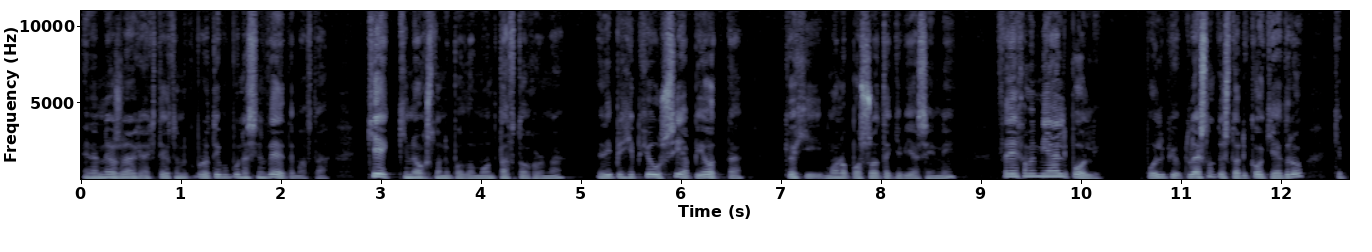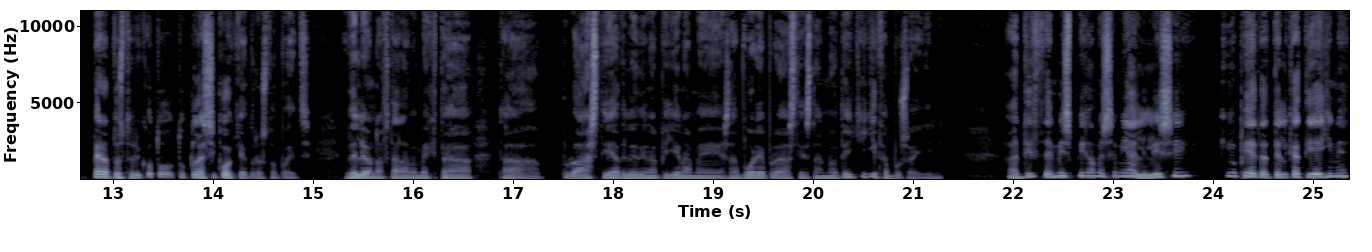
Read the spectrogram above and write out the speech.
ένα νέο αρχιτεκτονικό προτύπου που να συνδέεται με αυτά και κοινόχρηση των υποδομών ταυτόχρονα, δηλαδή υπήρχε πιο ουσία, ποιότητα και όχι μόνο ποσότητα και βιασύνη, θα είχαμε μια άλλη πόλη. Πολύ πιο, τουλάχιστον το ιστορικό κέντρο και πέρα από το ιστορικό το, το κλασικό κέντρο, ας το πω έτσι. Δεν λέω να φτάναμε μέχρι τα, τα προάστια, δηλαδή να πηγαίναμε στα βόρεια προάστια, στα νότια και εκεί θα μπορούσε να γίνει. Αντίθετα, εμείς πήγαμε σε μια άλλη λύση, η οποία τελικά τι έγινε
